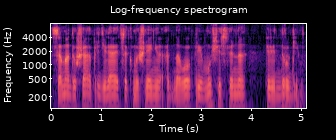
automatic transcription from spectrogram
сама душа определяется к мышлению одного преимущественно перед другим.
